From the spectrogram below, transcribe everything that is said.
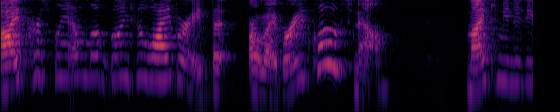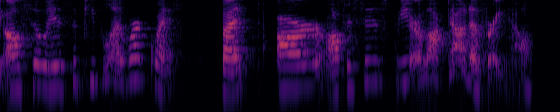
I personally, I love going to the library, but our library is closed now. My community also is the people I work with, but our offices we are locked out of right now.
